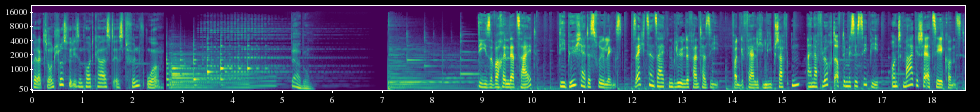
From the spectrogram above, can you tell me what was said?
Redaktionsschluss für diesen Podcast ist 5 Uhr. Werbung. Diese Woche in der Zeit? Die Bücher des Frühlings. 16 Seiten blühende Fantasie. Von gefährlichen Liebschaften, einer Flucht auf dem Mississippi und magische Erzählkunst.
